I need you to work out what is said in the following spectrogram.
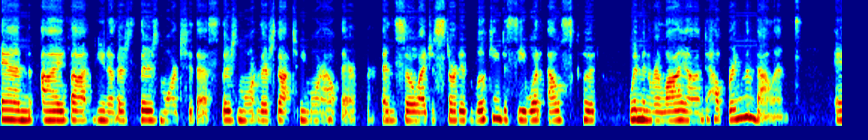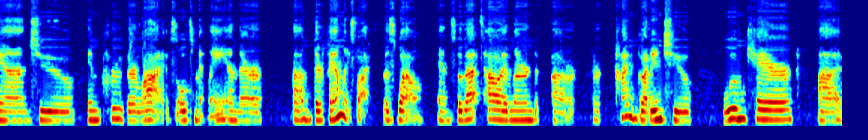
and I thought, you know, there's there's more to this. There's more. There's got to be more out there. And so I just started looking to see what else could women rely on to help bring them balance and to improve their lives ultimately and their um, their families' lives as well. And so that's how I learned uh, or kind of got into womb care Uh,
